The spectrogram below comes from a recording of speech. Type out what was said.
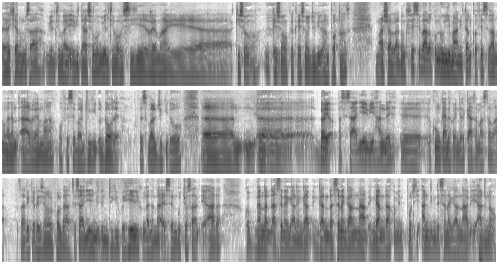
eh, ceerno moussa weltima e invitation weltima aussi eh, vraiment e question o question ko question joguiɗo importance. Machallah. Donc festival o comme no wimani tan ko festival mo gandanɗa vraiment ko festival joguiɗo doole. festival joguiɗo eh, eh, doyo. Par ce que sa ƴeewi hannde eh, kunkane koye nder casamance tawa c' à dire que région de kolda sa ƴeewi miɗen jogui ko heewi ko gandanɗa e senggo cosaan e aada. Ko gandanɗa sénégal e nga ɓe ganda sénégal naaɓe ganda komin poti andinde sénégal naaɓe e aduna o.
